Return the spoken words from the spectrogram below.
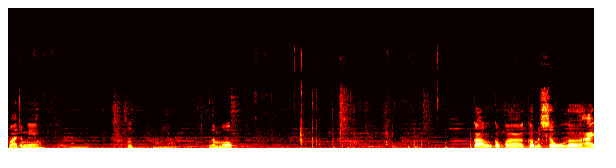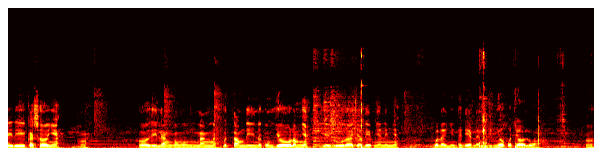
300 ngàn. 51 có một cục uh, su G2D Caser nha. Ừ. thôi thì lăn còn lăn nè bích tông thì nó còn vô lắm nha. Về rửa ra cho đẹp nha anh em nha bên đây nhìn thấy đẹp này dính nhớt quá trời luôn. Ừ.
